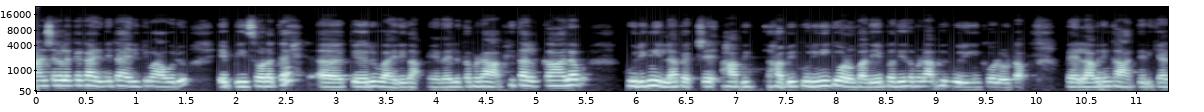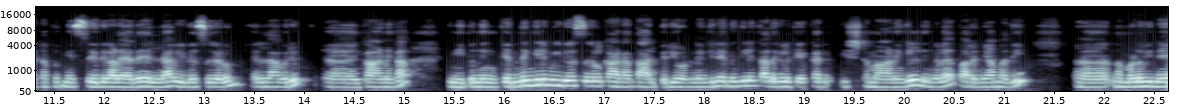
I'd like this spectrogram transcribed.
ആഴ്ചകളൊക്കെ കഴിഞ്ഞിട്ടായിരിക്കും ആ ഒരു എപ്പിസോഡൊക്കെ കയറി വരിക. ഏതായാലും നമ്മുടെ അഭി തൽക്കാലം കുരുങ്ങില്ല. പക്ഷെ ഹബി ഹബി കുരുങ്ങിക്കോളും. പതിയെ പതിയെ നമ്മുടെ അഭി കുരുങ്ങിക്കോളും കേട്ടോ അപ്പം എല്ലാവരും കാത്തിരിക്കട്ടെ. അപ്പം മിസ് ചെയ്ത് കളയാതെ എല്ലാ വീഡിയോസുകളും എല്ലാവരും കാണുക. ഇനിയിപ്പോൾ നിങ്ങൾക്ക് എന്തെങ്കിലും വീഡിയോസുകൾ കാണാൻ താല്പര്യം ഉണ്ടെങ്കിൽ എന്തെങ്കിലും കഥകൾ കേൾക്കാൻ ഇഷ്ടമാണെങ്കിൽ നിങ്ങൾ പറഞ്ഞാൽ മതി. നമ്മൾ പിന്നെ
